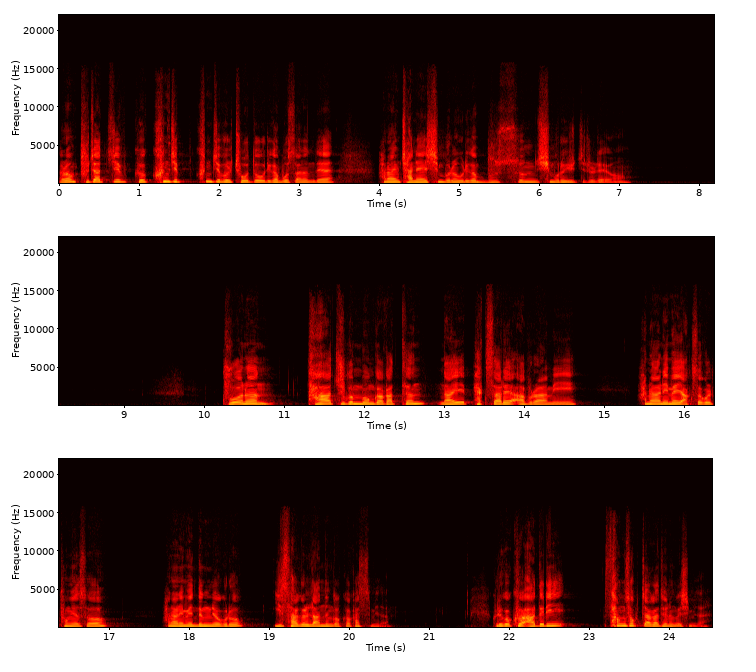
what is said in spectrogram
여러분 부잣집 그 큰 집 큰 집을 줘도 우리가 못 사는데 하나님 자녀의 신분을 우리가 무슨 힘으로 유지를 해요? 구원은 다 죽은 몸과 같은 나이 100살의 아브라함이 하나님의 약속을 통해서 하나님의 능력으로 이삭을 낳는 것과 같습니다. 그리고 그 아들이 상속자가 되는 것입니다.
